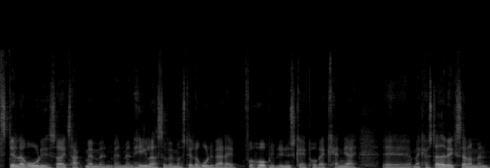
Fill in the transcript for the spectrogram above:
stille og roligt, så i takt med, at man, man, man heler, så vil man stille og roligt hver dag forhåbentlig blive nysgerrig på, hvad kan jeg? Øh, man kan jo stadigvæk, selvom man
